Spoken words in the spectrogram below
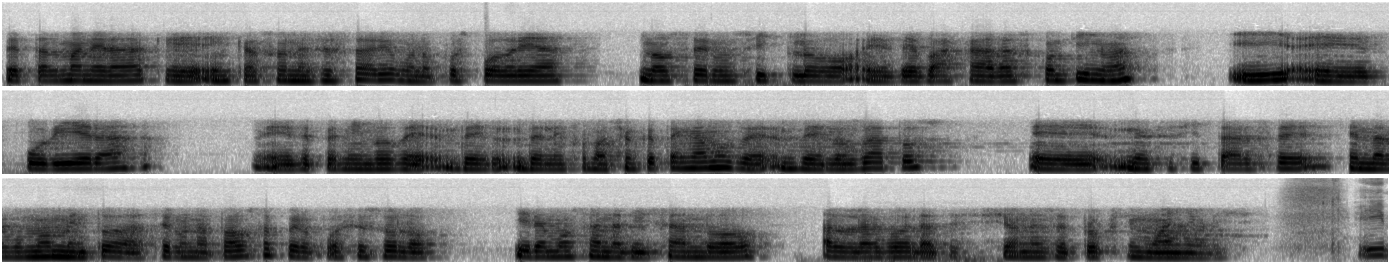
de tal manera que en caso necesario, bueno, pues podría no ser un ciclo de bajadas continuas y pudiera eh, dependiendo de, la información que tengamos, de, los datos, eh, necesitarse en algún momento hacer una pausa, pero pues eso lo iremos analizando a lo largo de las decisiones del próximo año, y,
